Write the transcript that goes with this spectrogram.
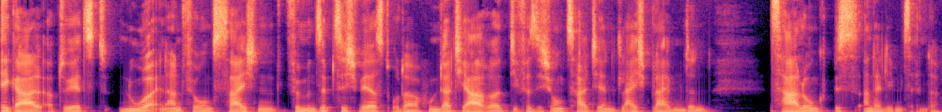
egal ob du jetzt nur in Anführungszeichen 75 wirst oder 100 Jahre. Die Versicherung zahlt dir einen gleichbleibenden Zahlung bis an dein Lebensende.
